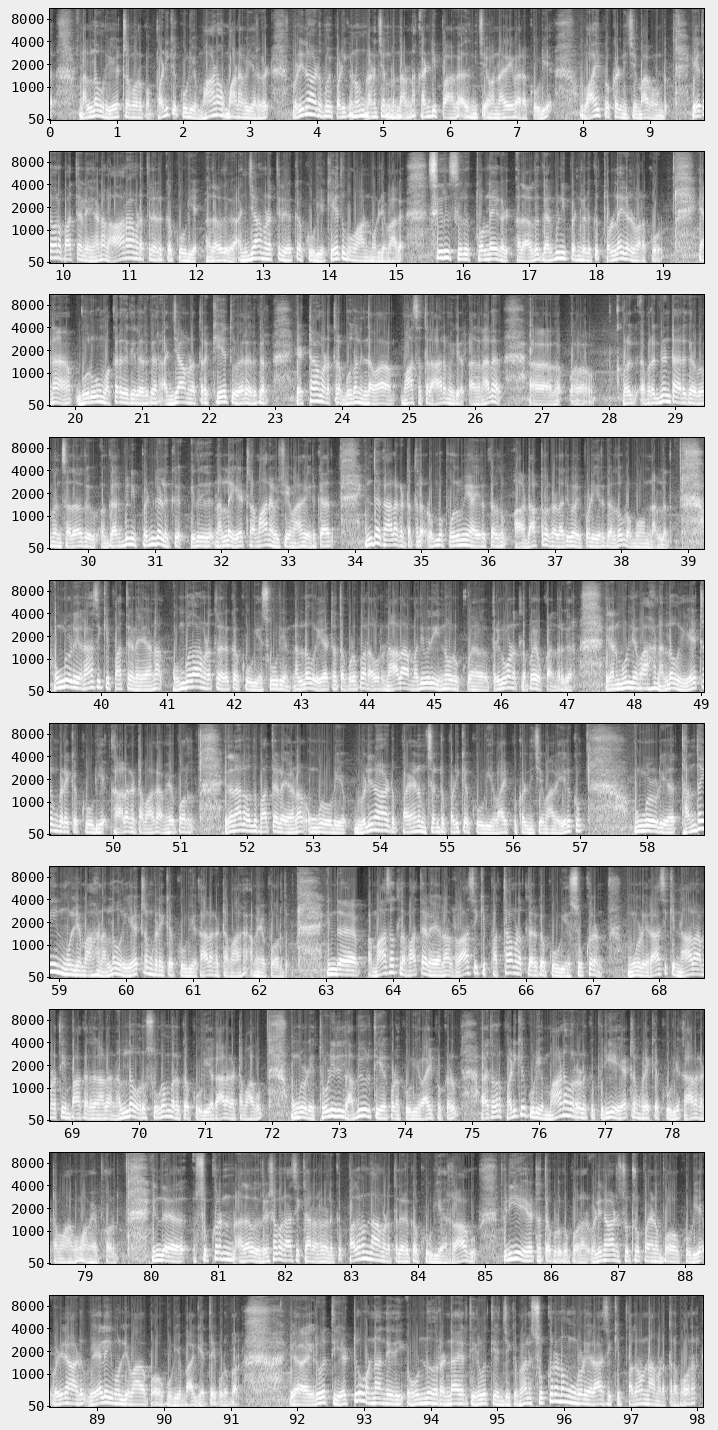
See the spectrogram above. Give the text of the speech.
நல்ல ஒரு ஏற்றம் இருக்கும். படிக்கக்கூடிய மாணவ மாணவியர்கள் வெளிநாடு போய் படிக்கணும்னு நினச்சிட்டு இருந்தாங்கன்னா கண்டிப்பாக அது நிச்சயமாக நிறைவேறக்கூடிய வாய்ப்புகள் நிச்சயமாக உண்டு. இதை தவிர பார்த்தேன் ஆனால் ஆறாம் இடத்தில் இருக்கக்கூடிய அதாவது அஞ்சாம் இடத்தில் இருக்கக்கூடிய கேது பகவான் மூலியமாக சிறு சிறு தொல்லைகள் அதாவது கர்ப்பிணி பெண்களுக்கு தொல்லைகள் வரக்கூடும். ஏன்னா குருவும் வக்கரகதியில் இருக்கிற அஞ்சாம் இடத்துல கேத்து வேற இருக்கார். எட்டாம் இடத்துல புதன் இந்த வா மாதத்தில் ஆரம்பிக்கிறார். அதனால் ப்ரெக்னெண்ட்டாக இருக்கிற விமன்ஸ் அதாவது கர்ப்பிணி பெண்களுக்கு இது நல்ல ஏற்றமான விஷயமாக இருக்காது. இந்த காலகட்டத்தில் ரொம்ப பொறுமையாக இருக்கிறதும் டாக்டர்கள் அறிவை அறிவுரைப்படி இருக்கிறதும் ரொம்பவும் நல்லது. உங்களுடைய ராசிக்கு பார்த்தீங்கன்னா ஒன்பதாம் இடத்துல இருக்கக்கூடிய சூரியன் நல்ல ஒரு ஏற்றத்தை கொடுப்பார். அவர் நாலாம் அதிபதி இன்னொரு திரிகோணத்தில் போய் உட்காந்துருக்கார் இதன் மூலியமாக நல்ல ஒரு ஏற்றம் கிடைக்கக்கூடிய காலகட்டமாக அமையப்போகிறது இதனால் வந்து பார்த்தீங்கன்னா உங்களுடைய வெளிநாடு பயணம் சென்று படிக்கக்கூடிய வாய்ப்புகள் நிச்சயமாக இருக்கும். உங்கள் உங்களுடைய தந்தையின் மூலியமாக நல்ல ஒரு ஏற்றம் கிடைக்கக்கூடிய காலகட்டமாக அமைய போகிறது இந்த மாதத்தில் பார்த்தேனால் ராசிக்கு பத்தாம் இடத்துல இருக்கக்கூடிய சுக்கரன் உங்களுடைய ராசிக்கு நாலாம் இடத்தையும் பார்க்கறதுனால நல்ல ஒரு சுகம் இருக்கக்கூடிய காலகட்டமாகும். உங்களுடைய தொழிலில் அபிவிருத்தி ஏற்படக்கூடிய வாய்ப்புகளும் அதை தவிர படிக்கக்கூடிய மாணவர்களுக்கு பெரிய ஏற்றம் கிடைக்கக்கூடிய காலகட்டமாகவும் அமையப்போகிறது இந்த சுக்கரன் அதாவது ரிஷப ராசிக்காரர்களுக்கு பதினொன்றாம் இடத்துல இருக்கக்கூடிய ராகு பெரிய ஏற்றத்தை கொடுக்க போகிறார் வெளிநாடு சுற்றுப்பயணம் போக போகக்கூடிய வெளிநாடு வேலை மூலியமாக போகக்கூடிய பாக்கியத்தை கொடுப்பார். இருபத்தி எட்டு ஒன்றாம் தேதி ஒன்று ரெண்டாயிரத்தி இருபத்தி அஞ்சுக்கு மேலே சுக்கிரனும் உங்களுடைய ராசிக்கு பதினொன்றாம் இடத்துல போகிறார்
